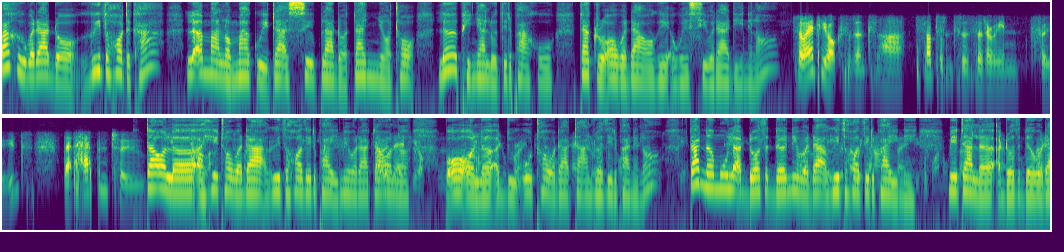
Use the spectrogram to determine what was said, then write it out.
ပခုဝဒတော့ဂီတဟော့တခါလဲအမလောမကွေတာစုပလာတော့တညော်ထော့လဲဖိညာလိုတေတဖာကိုတကရောဝဒအော်ကေအဝဲစီဝဒဒီနေလော So antioxidants are substances that are in foods that happen to တာအော်လအဟိထောဝဒဂီသဟောတိတဖိုင်မေဝဒတာအော်လပေါ်အော်လအဒူအိုထောဝဒတာလွယ်တိတဖိုင်နေလောတာနမူလအဒေါ်သဒနိဝဒဂီသဟောတိတဖိုင်နေမေတာလအဒေါ်သဒဝဒ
